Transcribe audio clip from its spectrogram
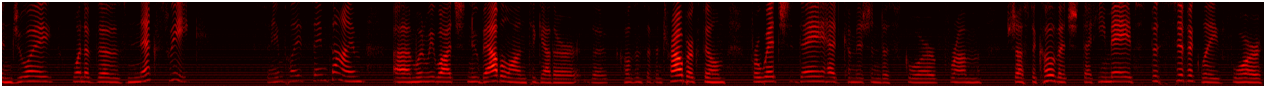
enjoy one of those next week, same place, same time, um, when we watch New Babylon together, the Kozintsev and Trauberg film, for which they had commissioned a score from Shostakovich that he made specifically for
